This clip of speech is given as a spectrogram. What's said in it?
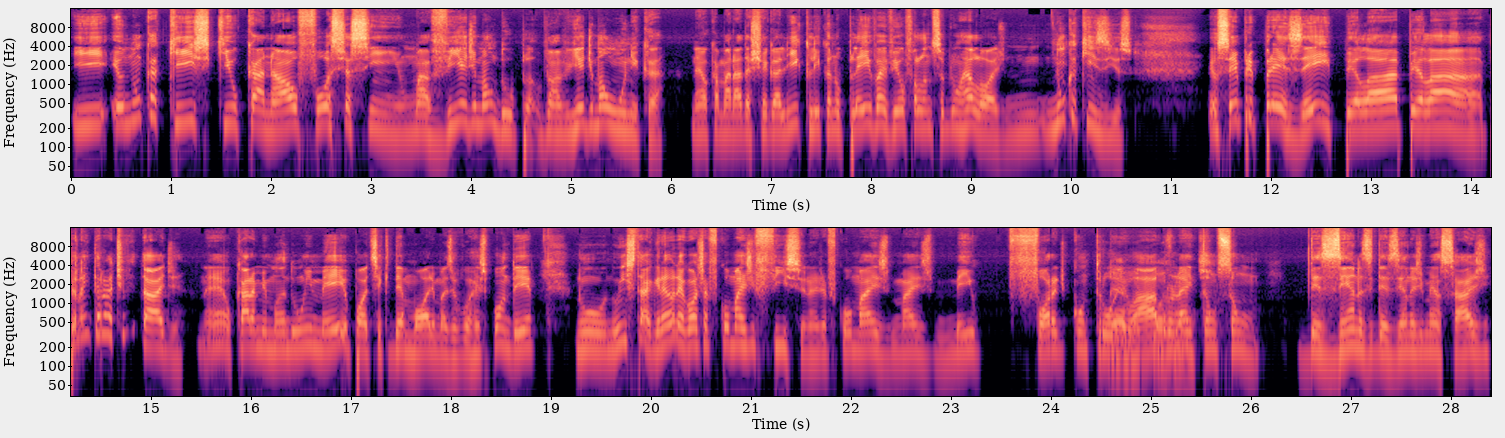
E eu nunca quis que o canal fosse assim uma via de mão dupla, uma via de mão única. Né? O camarada chega ali, clica no play e vai ver eu falando sobre um relógio. Nunca quis isso. Eu sempre prezei pela, pela, pela interatividade. Né? O cara me manda um e-mail, pode ser que demore, mas eu vou responder. No, no Instagram o negócio já ficou mais difícil, né? Já ficou mais, mais meio fora de controle. É, eu abro, né? movimento. Então são dezenas e dezenas de mensagens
